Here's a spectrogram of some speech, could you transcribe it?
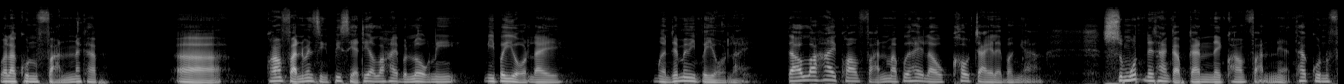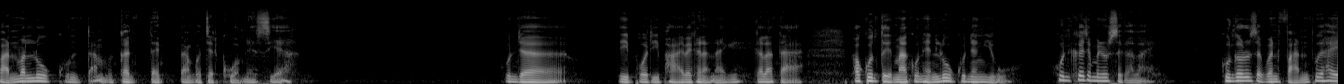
เวลาคุณฝันนะครับเอ่อความฝันเป็นสิ่งพิเศษที่เราให้บนโลกนี้ มีประโยชน์อะไร เหมือนจะไม่มีประโยชน์อะไรแต่เราให้ความฝันมาเพื่อให้เราเข้าใจอะไรบางอย่าง สมมติในทางกลับกันในความฝันเนี่ย ถ้าคุณฝันว่าลูกคุณต่ำกันแต่ต่ำกว่าเจ็ดขวบเนี่ยเสีย คุณจะตีโพตีพายไปขนาดไหนก็แล้วแต่พอคุณตื่นมาคุณเห็นลูกคุณยังอยู่ คุณก็จะไม่รู้สึกอะไร คุณก็รู้สึกเป็นฝันเพื่อให้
